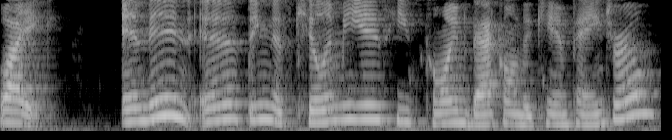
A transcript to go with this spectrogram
Like, and then another thing that's killing me is he's going back on the campaign trail,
